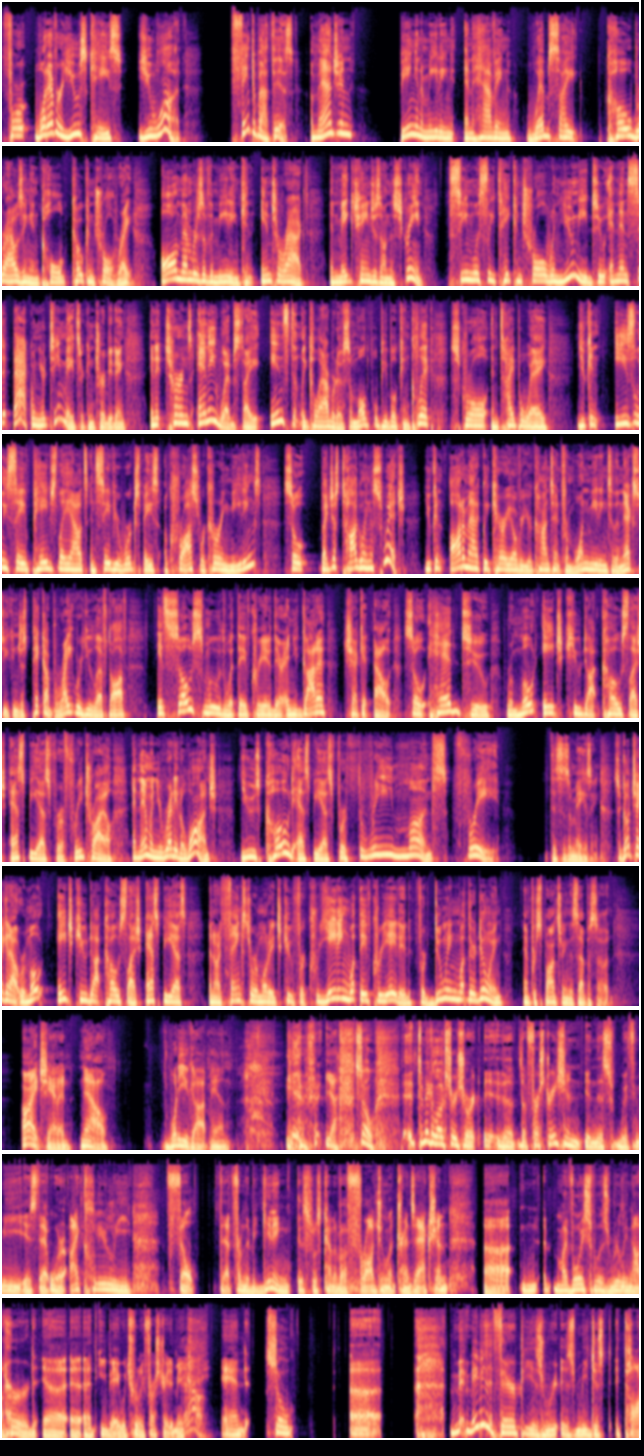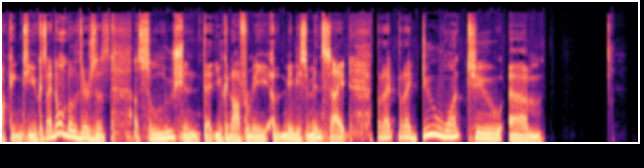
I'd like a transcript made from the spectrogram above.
for whatever use case you want. Think about this. Imagine being in a meeting and having website co browsing and co control, right? All members of the meeting can interact and make changes on the screen, seamlessly take control when you need to, and then sit back when your teammates are contributing. And it turns any website instantly collaborative so multiple people can click, scroll, and type away. You can easily save page layouts and save your workspace across recurring meetings. So by just toggling a switch, you can automatically carry over your content from one meeting to the next. So you can just pick up right where you left off. It's so smooth what they've created there, and you got to check it out. So head to remotehq.co slash SBS for a free trial. And then when you're ready to launch, use code SBS for three months free. This is amazing. So go check it out, remotehq.co slash SBS. And our thanks to Remote HQ for creating what they've created, for doing what they're doing, and for sponsoring this episode. All right, Shannon. Now, what do you got, man? Yeah, yeah. So, uh, to make a long story short, uh, the the frustration in this with me is that where I clearly felt that from the beginning this was kind of a fraudulent transaction uh, my voice was really not heard uh, at, eBay, which really frustrated me. Yeah. And so, uh, maybe the therapy is is me just talking to you because I don't know that there's a, a solution that you can offer me, uh, maybe some insight, but I but I do want to. Um,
